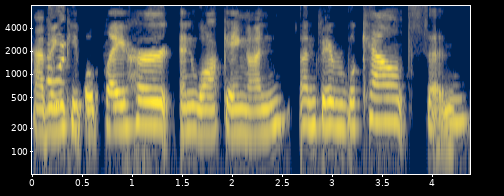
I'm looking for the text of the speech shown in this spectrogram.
having people play hurt and walking on unfavorable counts and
